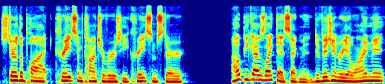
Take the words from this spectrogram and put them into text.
stir the pot, create some controversy, create some stir. I hope you guys like that segment. Division realignment.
